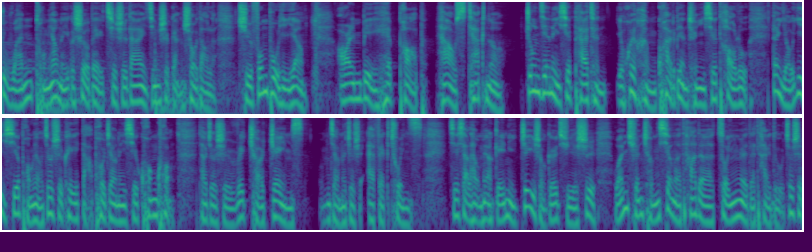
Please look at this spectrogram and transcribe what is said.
去玩同样的一个设备，其实大家已经是感受到了曲风不一样，R&B、Hip Hop、House、Techno 中间的一些 pattern 也会很快的变成一些套路。但有一些朋友就是可以打破这样的一些框框，他就是 Richard James。我们讲的就是 Effect Twins。接下来我们要给你这一首歌曲，也是完全呈现了他的做音乐的态度，就是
